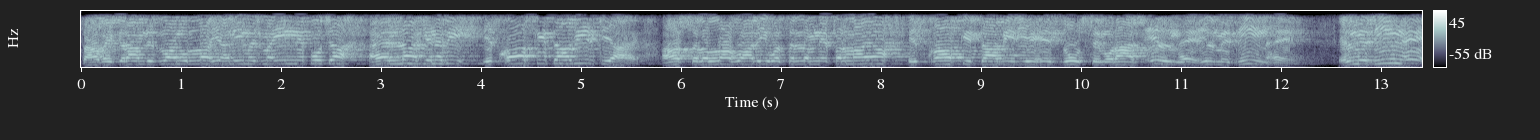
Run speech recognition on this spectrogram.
صحابہ کرام رضوان اللہ علی مجمعین نے پوچھا، اے اللہ کے نبی، اس خواب کی تعبیر کیا ہے؟ آپ صلی اللہ علیہ وسلم نے فرمایا، اس خواب کی تعبیر یہ ہے، دودھ سے مراد علم ہے، علم دین ہے۔ علم دین ہے۔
